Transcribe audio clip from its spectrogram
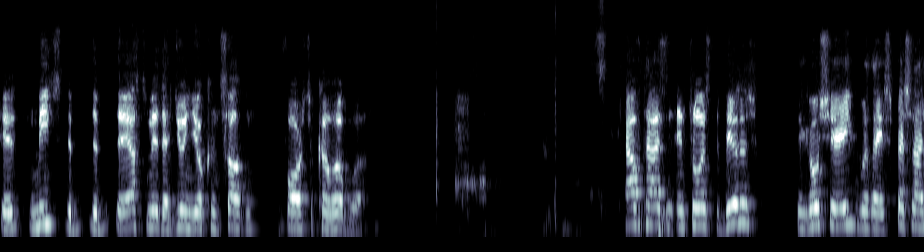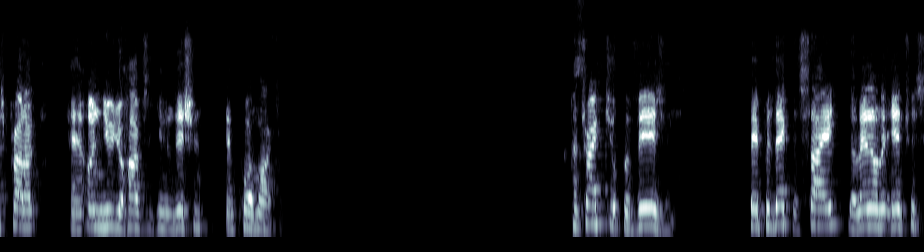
it meets the, the, the estimate that you and your consultant forester come up with. Advertising influence the bidders, negotiate with a specialized product and unusual harvesting condition and poor market. Contractual provisions. They protect the site, the landowner interest,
